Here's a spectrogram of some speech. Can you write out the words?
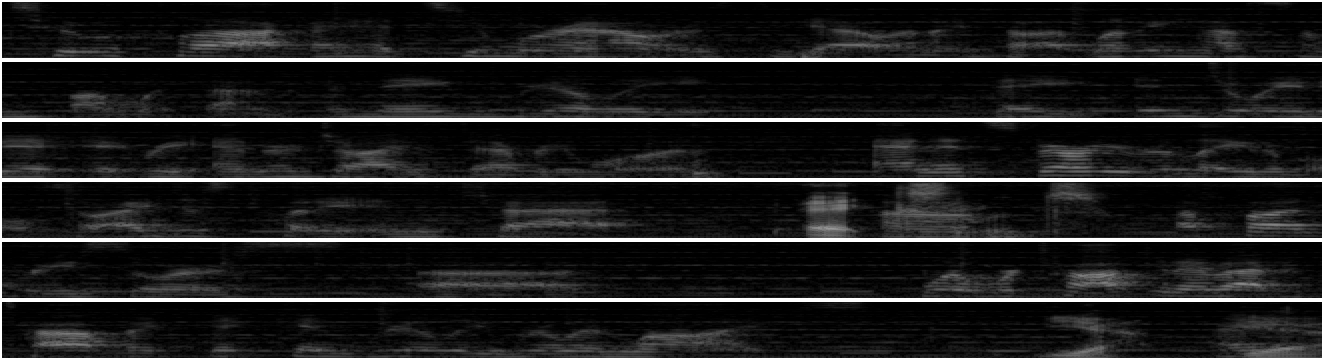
two o'clock, I had two more hours to go, and I thought, let me have some fun with them. And they really they enjoyed it. It re-energized everyone, and it's very relatable. So I just put it in the chat Excellent. a fun resource uh, when we're talking about a topic that can really ruin lives. yeah, I, yeah.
